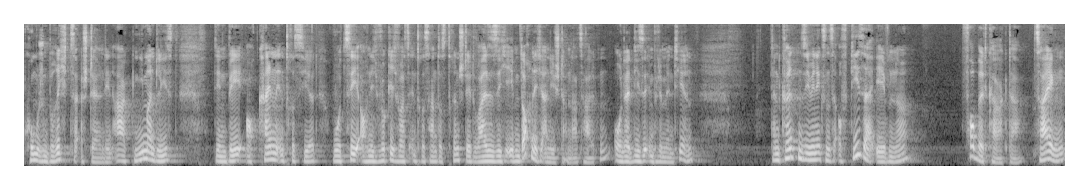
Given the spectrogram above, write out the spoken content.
komischen Bericht zu erstellen, den A, niemand liest den B auch keinen interessiert, wo C auch nicht wirklich was Interessantes drinsteht, weil sie sich eben doch nicht an die Standards halten oder diese implementieren, dann könnten sie wenigstens auf dieser Ebene Vorbildcharakter zeigen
